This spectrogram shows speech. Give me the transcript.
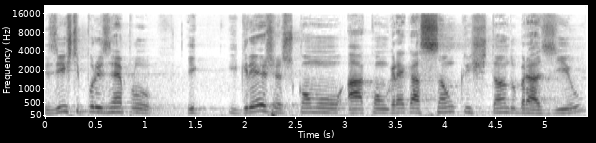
Existe, por exemplo, igrejas como a Congregação Cristã do Brasil,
